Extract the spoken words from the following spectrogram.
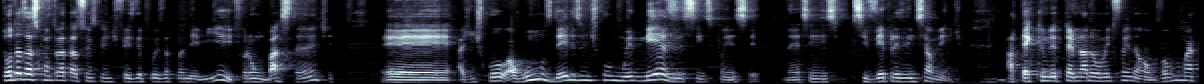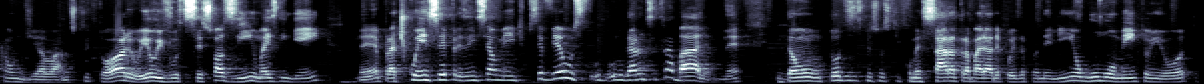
todas as contratações que a gente fez depois da pandemia, e foram bastante. É, a gente ficou, alguns deles a gente ficou meses sem se conhecer, né, sem se, ver presencialmente. Até que um determinado momento foi: não, vamos marcar um dia lá no escritório, eu e você sozinho, mais ninguém, né, para te conhecer presencialmente, para você ver o, o, lugar onde você trabalha, né? Então, todas as pessoas que começaram a trabalhar depois da pandemia, em algum momento ou em outro,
